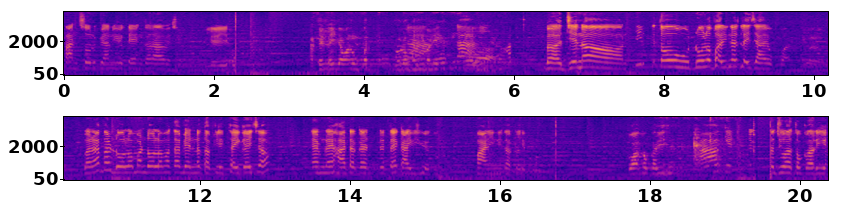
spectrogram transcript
પાંચસો રૂપિયાનું એક ટેન્કર આવે છે. એટલે લઈ જવાનું ઉપર? ડોલો ભરી ભરી ન. તો ડોલો ભરીને જ લઈ જાય ઉપર. બરાબર? ડોલોમાં ડોલોમાં તો આ બેનને તકલીફ થઈ ગઈ છે. એમને હાર્ટ એટેક આવી ગયું હતું પાણીની તકલીફમાં. તો તો કરી છે? આ કેટલી રજૂઆતો કરીએ.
